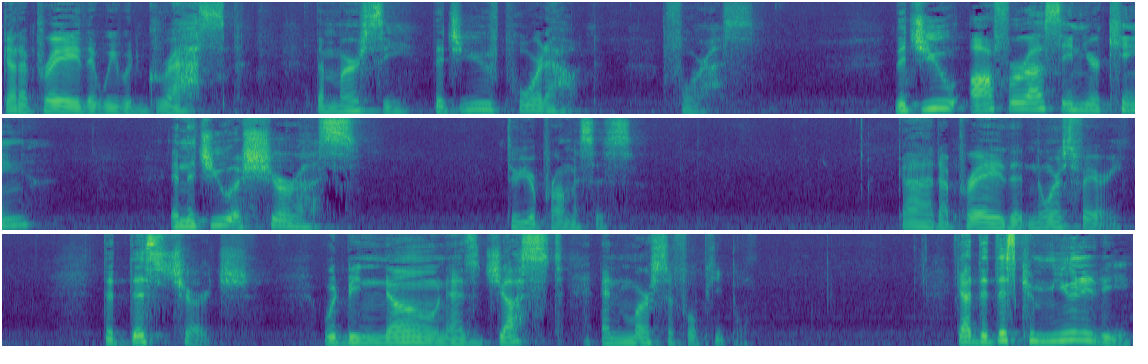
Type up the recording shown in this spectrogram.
God, I pray that we would grasp the mercy that you've poured out for us, that you offer us in your King, and that you assure us through your promises. God, I pray that Norris Ferry, that this church would be known as just and merciful people. God, that this community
